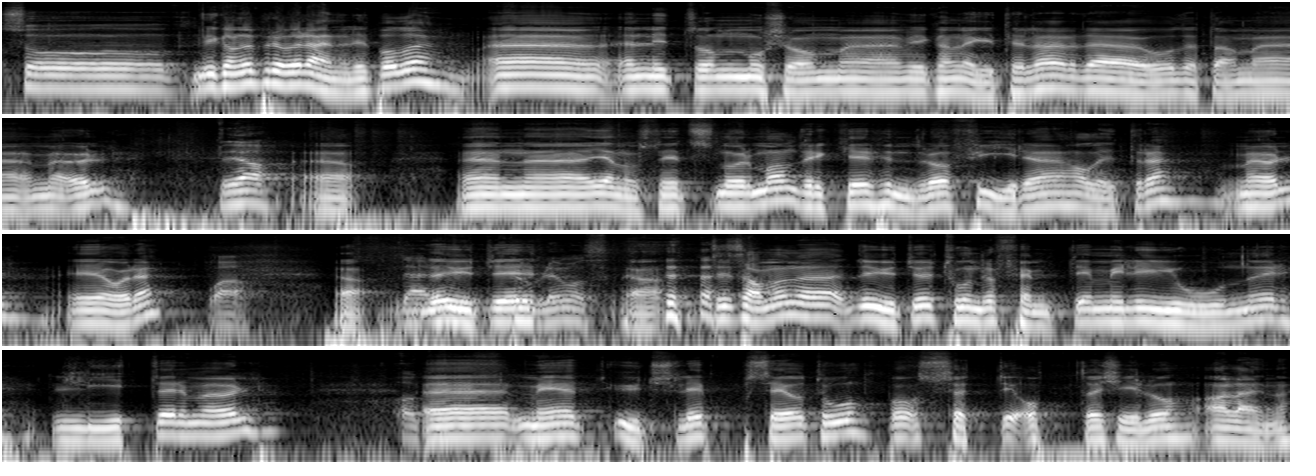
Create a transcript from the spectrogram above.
Så Vi kan jo prøve å regne litt på det. Eh, en litt sånn morsom eh, vi kan legge til her, det er jo dette med, med øl. Ja. Ja. En eh, gjennomsnittsnordmann drikker 104 halvlitere med øl i året. Wow. Ja, Det er et problem, altså. ja, Til sammen eh, det utgjør 250 millioner liter med øl. Okay. Eh, med et utslipp CO2 på 78 kilo aleine.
